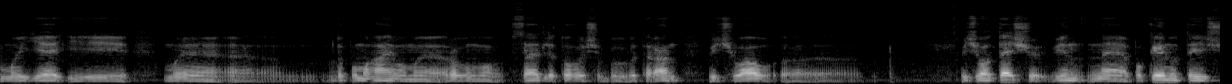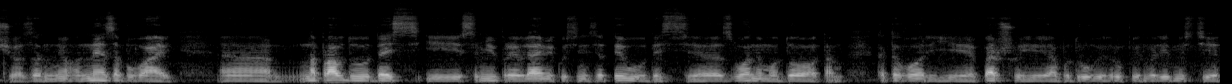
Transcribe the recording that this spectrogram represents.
ми є і ми допомагаємо. Ми робимо все для того, щоб ветеран відчував. Відчував те, що він не покинутий, що за нього не забувають. Е, Направду десь і самі проявляємо якусь ініціативу, десь е, дзвонимо до там категорії першої або другої групи інвалідності,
